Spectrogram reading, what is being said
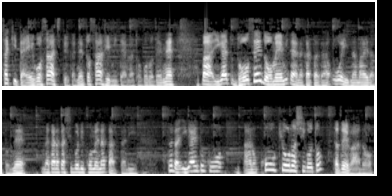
さっき言ったエゴサーチというかネットサーフィンみたいなところでね、まあ意外と同姓同名みたいな方が多い名前だとね、なかなか絞り込めなかったり、ただ意外とこう、あの、公共の仕事？例えばあの、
